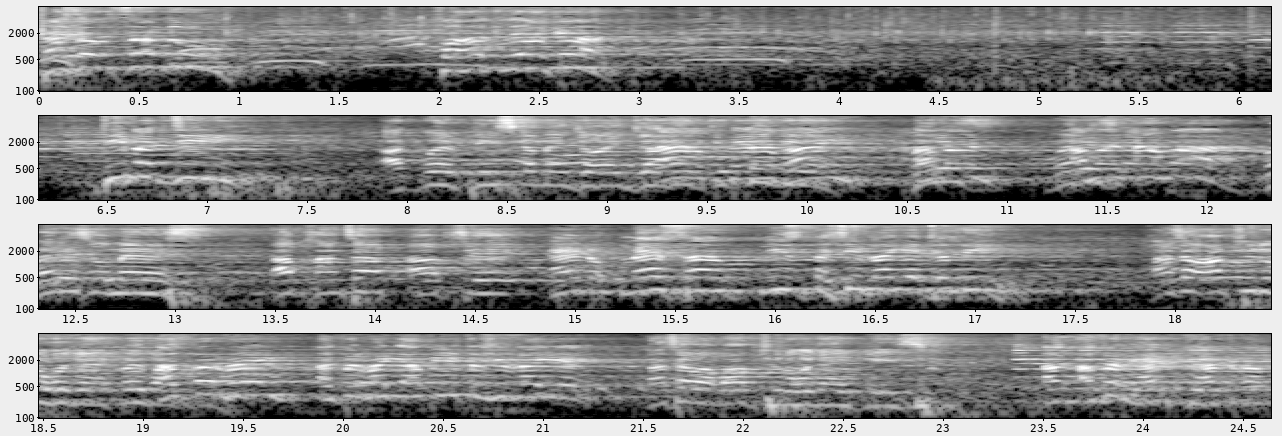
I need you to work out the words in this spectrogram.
Faisal Sandhu, Fahad Liaquat, Deepak ji Akbar please come and join आप मेरा भाई अमन अमन अहमद वेर इज़ उमैश अब खान साहब आपसे एंड मैं साहब प्लीज़ तशरीफ़ लाइए जल्दी खान साहब आप शुरू हो जाएँ कोई बात अकबर भाई अकबर भाई आप भी तशरीफ़ लाइए खान साहब अब आप शुरू हो जाएँ प्लीज़ अकबर है come.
